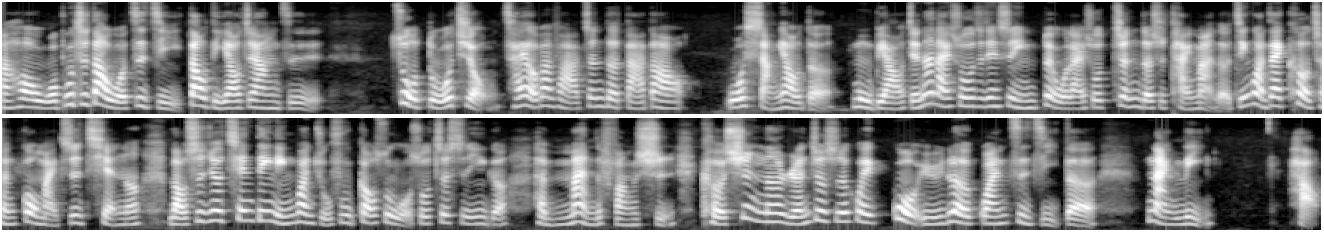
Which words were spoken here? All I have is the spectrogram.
然后我不知道我自己到底要这样子做多久才有办法真的达到。我想要的目标，简单来说，这件事情对我来说真的是太慢了。尽管在课程购买之前呢，老师就千叮咛万嘱咐告诉我说这是一个很慢的方式，可是呢，人就是会过于乐观自己的耐力。好，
